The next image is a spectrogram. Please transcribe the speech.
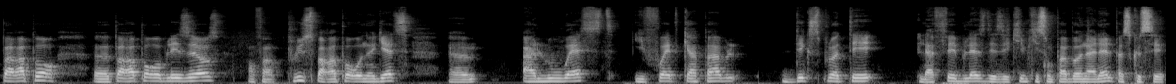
par rapport, par rapport aux Blazers, enfin plus par rapport aux Nuggets, à l'Ouest, il faut être capable d'exploiter la faiblesse des équipes qui sont pas bonnes à l'aile parce que c'est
